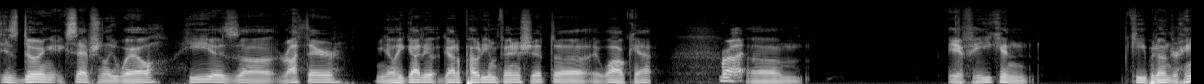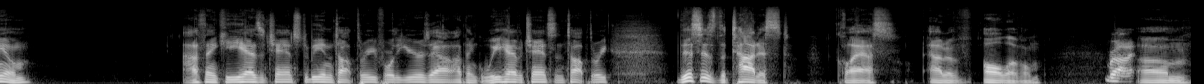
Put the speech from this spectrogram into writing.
is doing exceptionally well. He is uh, right there. You know, he got a, got a podium finish at uh, at Wildcat. Right. Uh, If he can keep it under him, I think he has a chance to be in the top three for the year's out. I think we have a chance in the top three. This is the tightest class out of all of them. right. uh,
